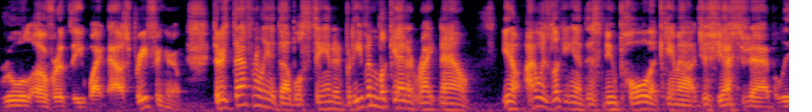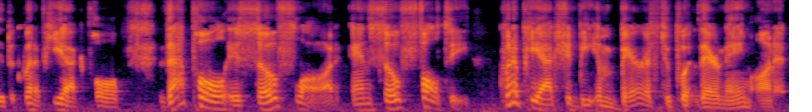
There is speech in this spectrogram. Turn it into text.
rule over the White House briefing room. There's definitely a double standard, but even look at it right now you know, I was looking at this new poll that came out just yesterday, I believe, the Quinnipiac poll. That poll is so flawed and so faulty. Quinnipiac should be embarrassed to put their name on it.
